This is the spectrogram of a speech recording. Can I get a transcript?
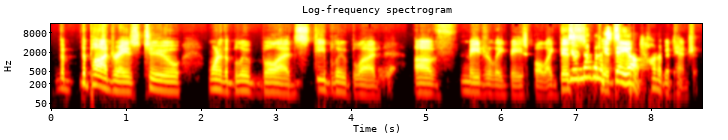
the the Padres to one of the blue bloods, the blue blood of Major League Baseball. Like this, you're not going to stay up. A ton of attention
